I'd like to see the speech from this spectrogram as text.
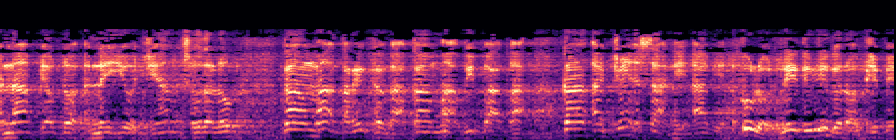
အနာပြောက်တော့အနေရွကျန်ဆိုသလိုကာမတရိကကကာမဝိပါကကံအကျွင်းအစနေအပြင်အခုလိုလေသူကြီးကတော့ဖြစ်ပေ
